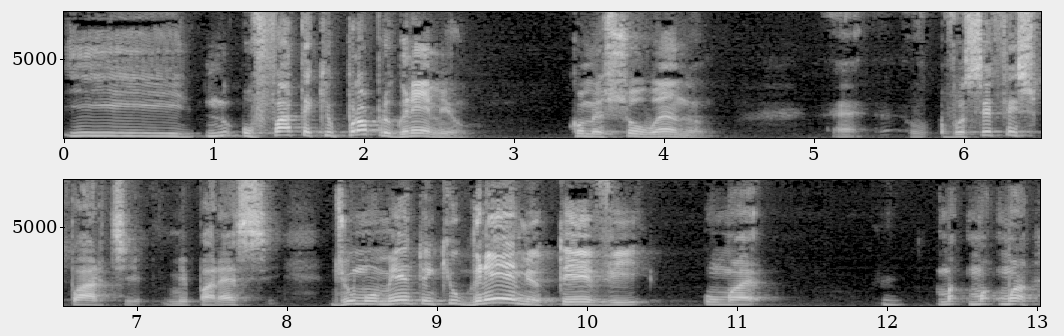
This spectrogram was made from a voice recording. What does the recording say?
e o fato é que o próprio Grêmio começou o ano. É, você fez parte, me parece, de um momento em que o Grêmio teve uma uma,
